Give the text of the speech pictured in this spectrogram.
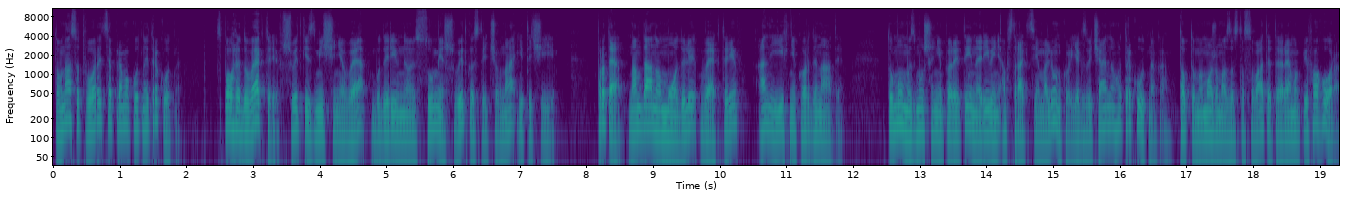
то в нас утвориться прямокутний трикутник. З погляду векторів, швидкість зміщення v буде рівною сумі швидкостей човна і течії. Проте нам дано модулі векторів, а не їхні координати. Тому ми змушені перейти на рівень абстракції малюнку як звичайного трикутника, тобто ми можемо застосувати теорему Піфагора,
